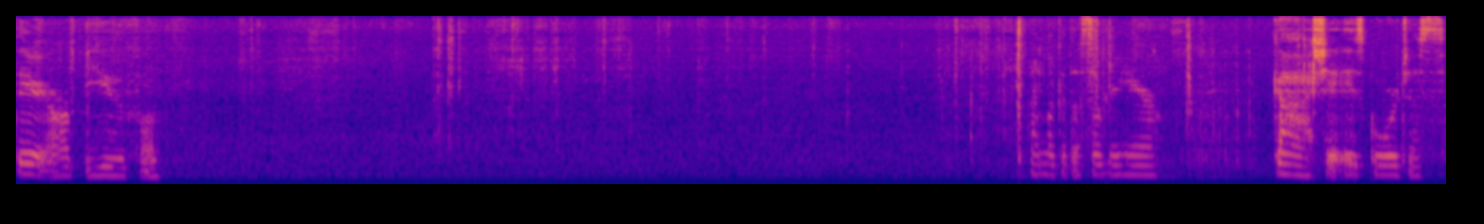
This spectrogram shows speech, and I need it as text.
They are beautiful. And look at this over here. Gosh, it is gorgeous.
